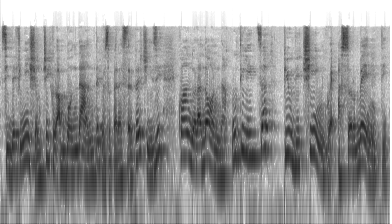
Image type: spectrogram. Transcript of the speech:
Si definisce un ciclo abbondante questo per essere precisi quando la donna utilizza più di 5 assorbenti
